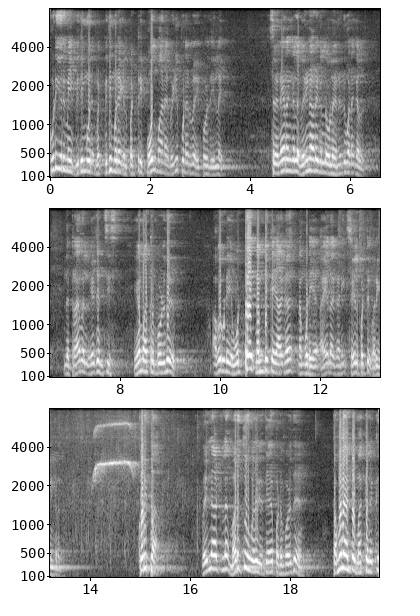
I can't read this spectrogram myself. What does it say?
குடியுரிமை விதிமுறை விதிமுறைகள் பற்றி போதுமான விழிப்புணர்வு இப்பொழுது இல்லை. சில நேரங்களில் வெளிநாடுகளில் உள்ள நிறுவனங்கள் இந்த டிராவல் ஏஜென்சிஸ் ஏமாற்றும் பொழுது அவருடைய ஒற்றை நம்பிக்கையாக நம்முடைய அயலக அணி செயல்பட்டு வருகின்றது. குறிப்பாக வெளிநாட்டில் மருத்துவ உதவி தேவைப்படும் பொழுது தமிழ்நாட்டு மக்களுக்கு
